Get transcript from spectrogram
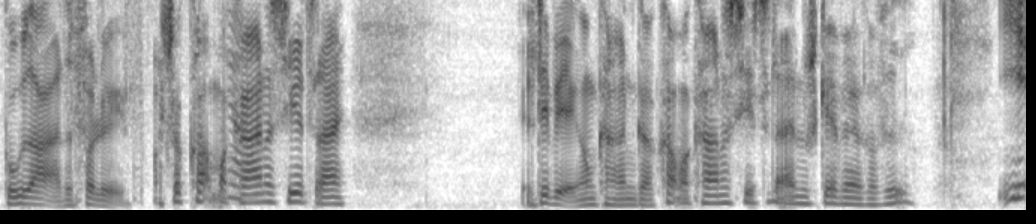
godartet forløb. Og så kommer ja. Ja. Karen og siger til dig, eller det ved jeg ikke, om Karen gør, kommer Karen og siger til dig, at nu skal jeg være gravid. I,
